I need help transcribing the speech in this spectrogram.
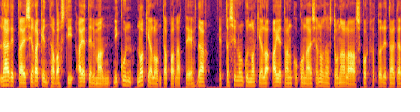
lähdettäisi rakentavasti ajatelemaan niin kuin Nokialla on tapana tehdä, että silloin kun Nokialla ajetaan kokonaisen osaston alas, koska todetaan, että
